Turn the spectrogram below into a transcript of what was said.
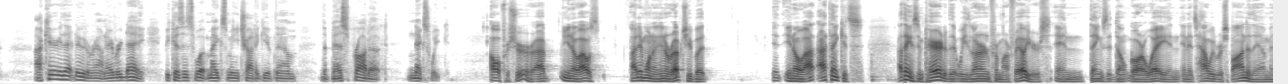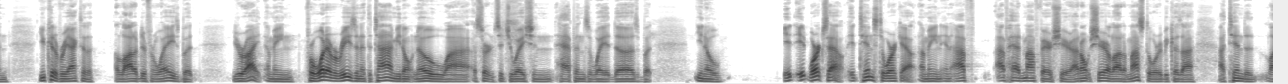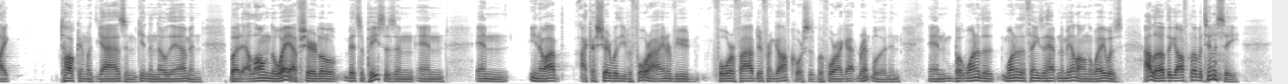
I carry that dude around every day because it's what makes me try to give them the best product next week. Oh, for sure. I, you know, I was, I didn't want to interrupt you, but, it, you know, I, I think it's, I think it's imperative that we learn from our failures and things that don't go our way, and, and it's how we respond to them. And you could have reacted a, a lot of different ways, but you're right. I mean, for whatever reason at the time, you don't know why a certain situation happens the way it does, but you know, it, it works out. It tends to work out. I mean, and I've I've had my fair share. I don't share a lot of my story because I I tend to like talking with guys and getting to know them and but along the way I've shared little bits and pieces and and and you know I like I shared with you before I interviewed four or five different golf courses before I got Brentwood. And and but one of the one of the things that happened to me along the way was I love the golf club of Tennessee.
